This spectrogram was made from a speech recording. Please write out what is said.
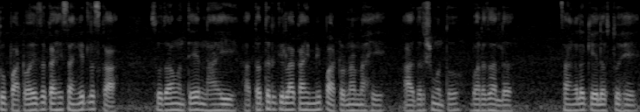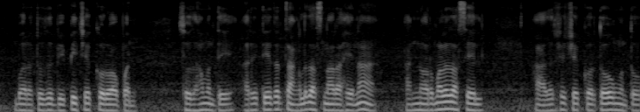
तू पाठवायचं काही सांगितलंस का? सुधा म्हणते नाही आता तरी तिला काही मी पाठवणार नाही. आदर्श म्हणतो बरं झालं. चांगलं केलंस तू हे. बरं तुझं बी पी चेक करू आपण. सुधा म्हणते अरे ते तर चांगलंच असणार आहे ना? आणि नॉर्मलच असेल. आदर्श चेक करतो म्हणतो.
